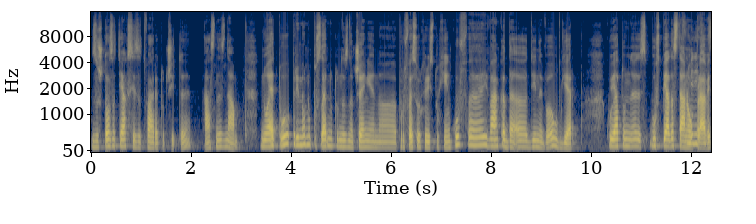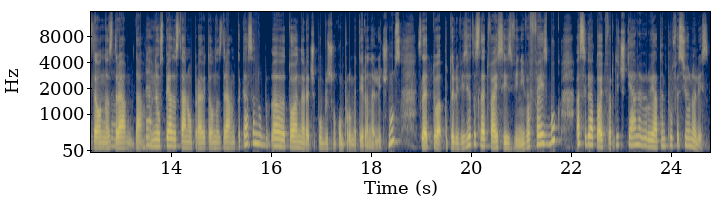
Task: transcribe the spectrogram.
Защо за тях си затварят очите? Аз не знам. Но ето, примерно, последното назначение на професор Христо Хинков е Иванка Динева от ГЕРБ, която не успя да стане управител на здрав... да, да. не успя да стане управител на здравната каса, но а, той я нарече публично компрометирана личност. След това по телевизията, след това и се извини във Фейсбук, а сега той твърди, че тя е невероятен професионалист.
